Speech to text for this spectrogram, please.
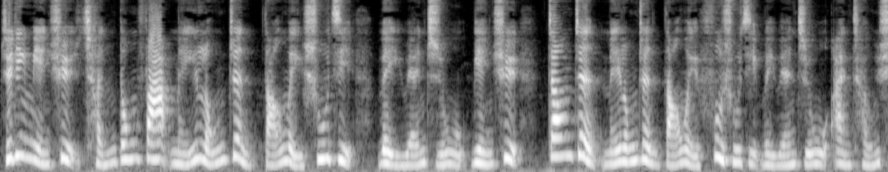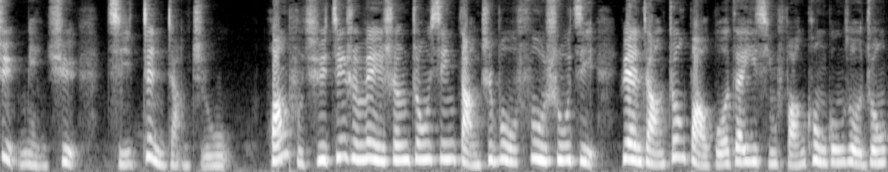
决定免去陈东发梅龙镇党委书记、委员职务，免去张震梅龙镇党委副书记、委员职务，按程序免去其镇长职务。黄浦区精神卫生中心党支部副书记、院长周保国在疫情防控工作中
